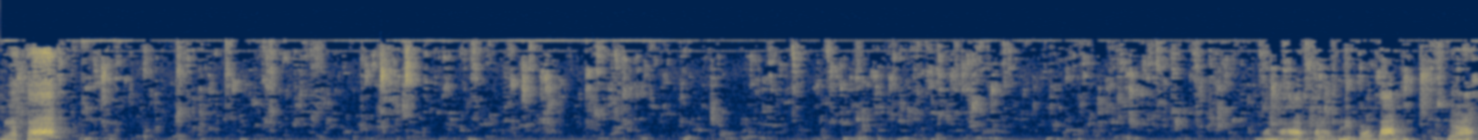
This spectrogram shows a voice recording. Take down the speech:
Kelihatan? Maaf kalau belepotan ya.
